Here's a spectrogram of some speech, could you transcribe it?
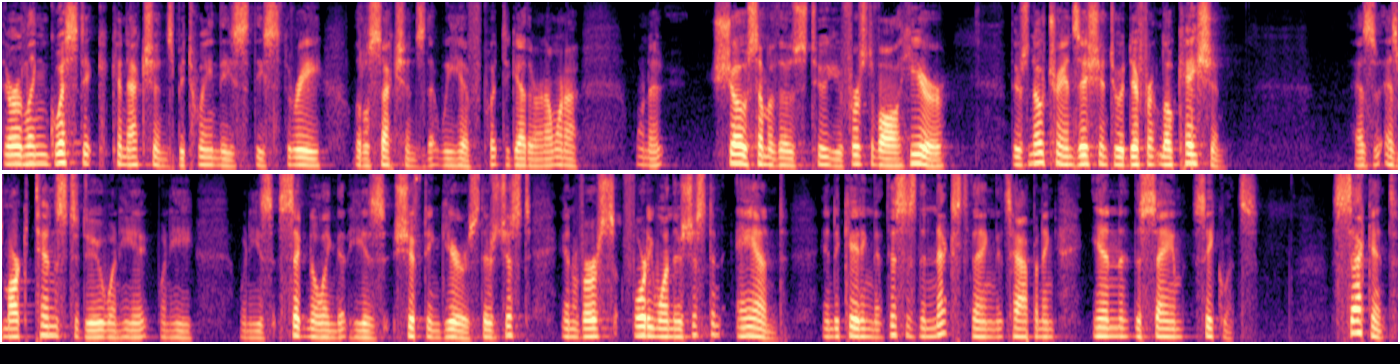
there are linguistic connections between these, these three little sections that we have put together, and I want to want to show some of those to you. First of all, here, there's no transition to a different location, as, as Mark tends to do when, he, when, he, when he's signaling that he is shifting gears. There's just, in verse 41, there's just an and, indicating that this is the next thing that's happening in the same sequence. Second,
